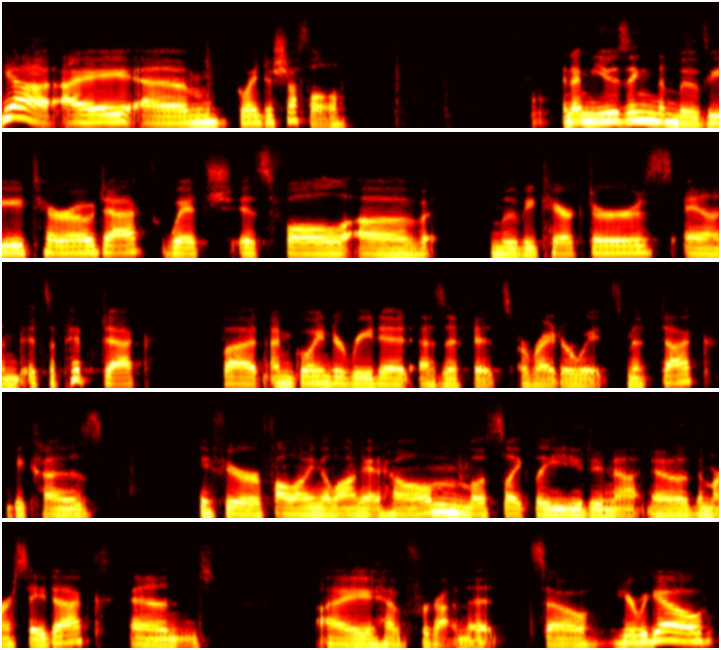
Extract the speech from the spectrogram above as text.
Yeah, I am going to shuffle. And I'm using the movie tarot deck, which is full of movie characters, and it's a pip deck, but I'm going to read it as if it's a Rider Waite Smith deck because if you're following along at home, most likely you do not know the Marseille deck, and I have forgotten it. So here we go.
